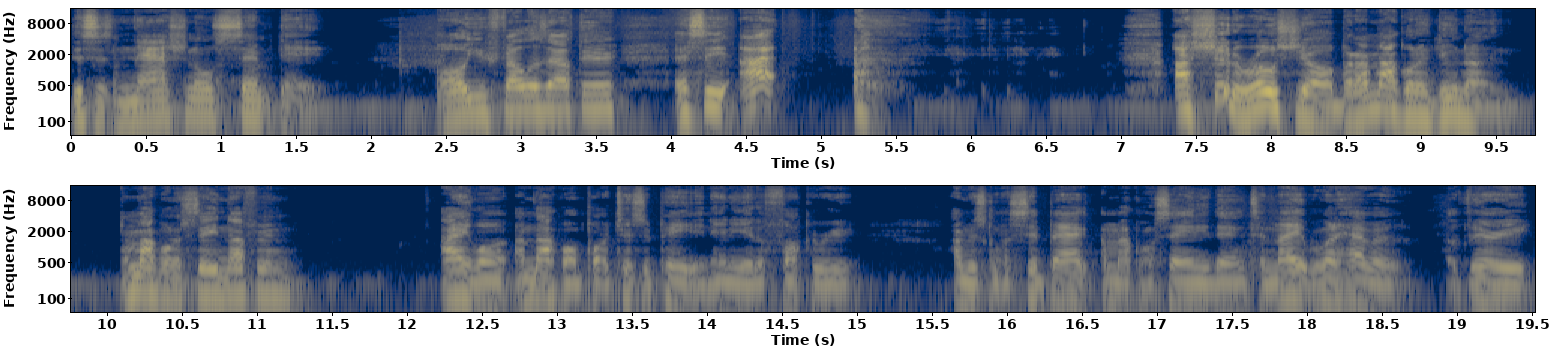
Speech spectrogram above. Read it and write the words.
This is National Simp Day. All you fellas out there. And see, I I should roast y'all, but I'm not gonna do nothing. I'm not gonna say nothing. I ain't gonna I'm not gonna participate in any of the fuckery. I'm just gonna sit back. I'm not gonna say anything. Tonight we're gonna have a, a very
